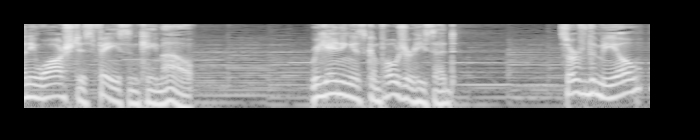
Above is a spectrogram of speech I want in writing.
Then he washed his face and came out. Regaining his composure, he said, Serve the meal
